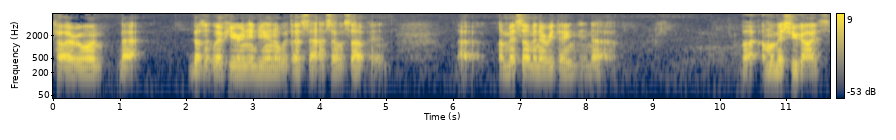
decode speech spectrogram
tell everyone that doesn't live here in Indiana with us that I said what's up and uh, I miss them and everything and uh, but I'm gonna miss you guys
